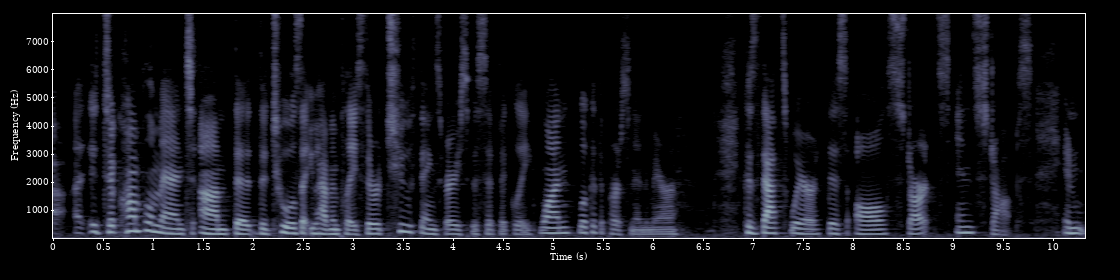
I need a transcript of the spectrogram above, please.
uh, to complement um, the the tools that you have in place, there are two things very specifically. One, look at the person in the mirror because that's where this all starts and stops. And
